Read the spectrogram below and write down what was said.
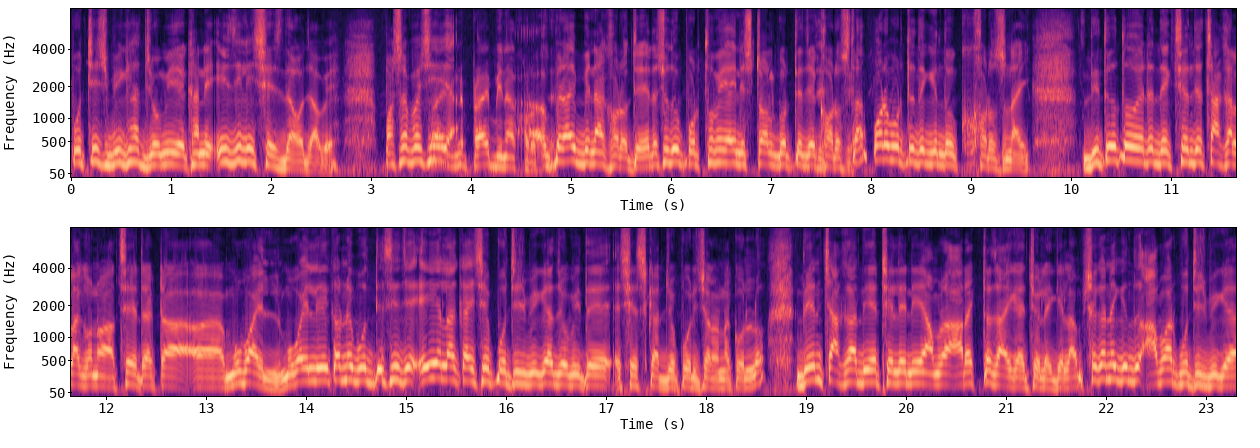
পঁচিশ বিঘা জমি এখানে ইজিলি সেচ দেওয়া যাবে। পাশাপাশি প্রায়- বিনা খরচ। প্রায় বিনা খরচে। এটা শুধু প্রথমে ইনস্টল করতে যে খরচটা পরবর্তীতে কিন্তু খরচ নাই। দ্বিতীয়ত এটা দেখছেন যে চাকা লাগানো আছে এটা একটা মোবাইল। মোবাইল এই কারণে বলতেছি যে এই এলাকায় সে পঁচিশ বিঘা জমিতে শেষ কার্য পরিচালনা করল। দেন চাকা দিয়ে ঠেলে নিয়ে আমরা আরেকটা জায়গায় চলে গেলাম সেখানে কিন্তু আবার পঁচিশ বিঘা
